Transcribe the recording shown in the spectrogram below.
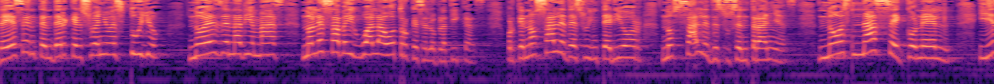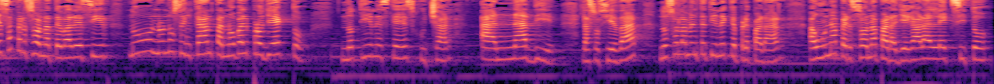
de ese entender que el sueño es tuyo, no es de nadie más, no le sabe igual a otro que se lo platicas, porque no sale de su interior, no sale de sus entrañas, no nace con él. Y esa persona te va a decir, no, no nos encanta, no va el proyecto. No tienes que escuchar a nadie. La sociedad no solamente tiene que preparar a una persona para llegar al éxito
